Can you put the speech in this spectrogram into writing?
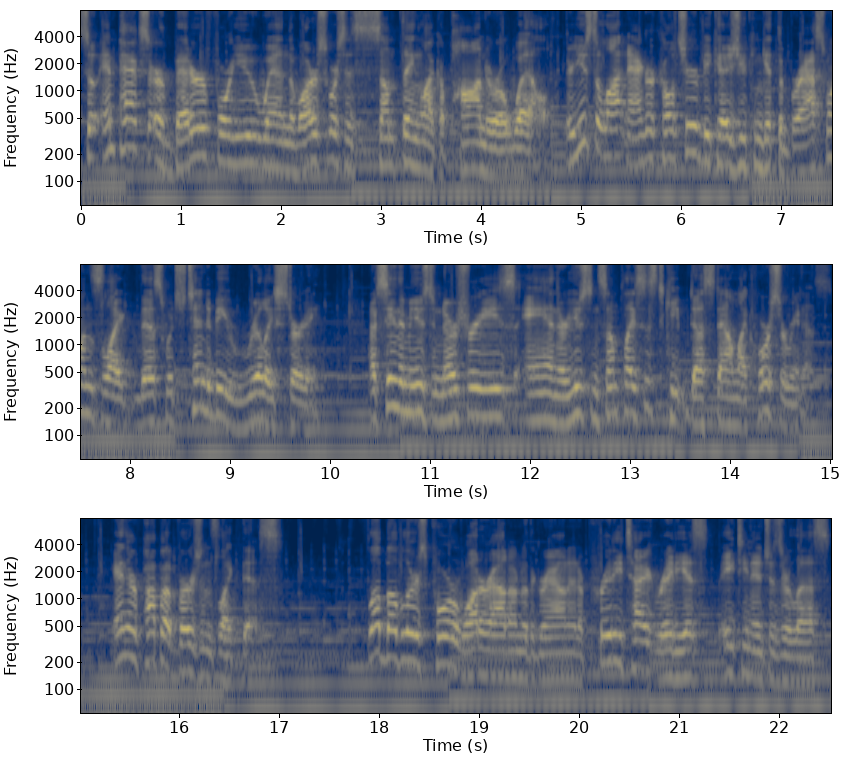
So impacts are better for you when the water source is something like a pond or a well. They're used a lot in agriculture because you can get the brass ones like this, which tend to be really sturdy. I've seen them used in nurseries and they're used in some places to keep dust down like horse arenas. And there are pop-up versions like this. Flood bubblers pour water out under the ground in a pretty tight radius, 18 inches or less.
